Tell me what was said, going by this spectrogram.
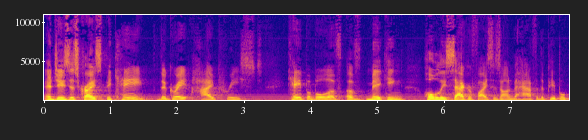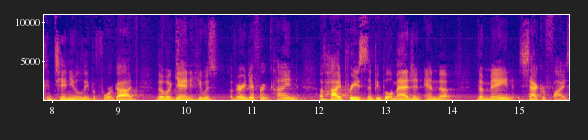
And Jesus Christ became the great high priest, capable of, of making holy sacrifices on behalf of the people continually before God. Though, again, he was a very different kind of high priest than people imagine. And the, the main sacrifice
